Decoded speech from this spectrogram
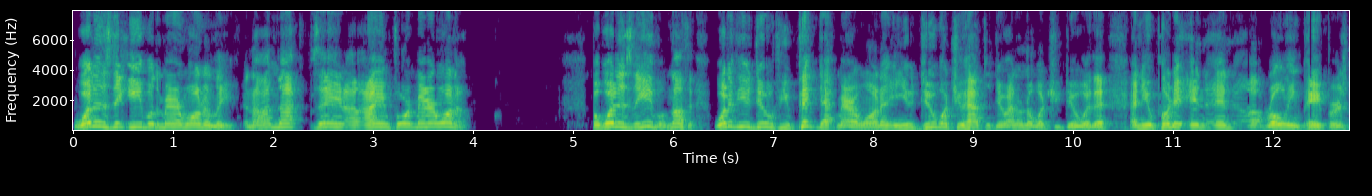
What is the evil of the marijuana leaf? And I'm not saying I am for marijuana. But what is the evil? Nothing. What if you do if you pick that marijuana and you do what you have to do? I don't know what you do with it, and you put it in in uh, rolling papers,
